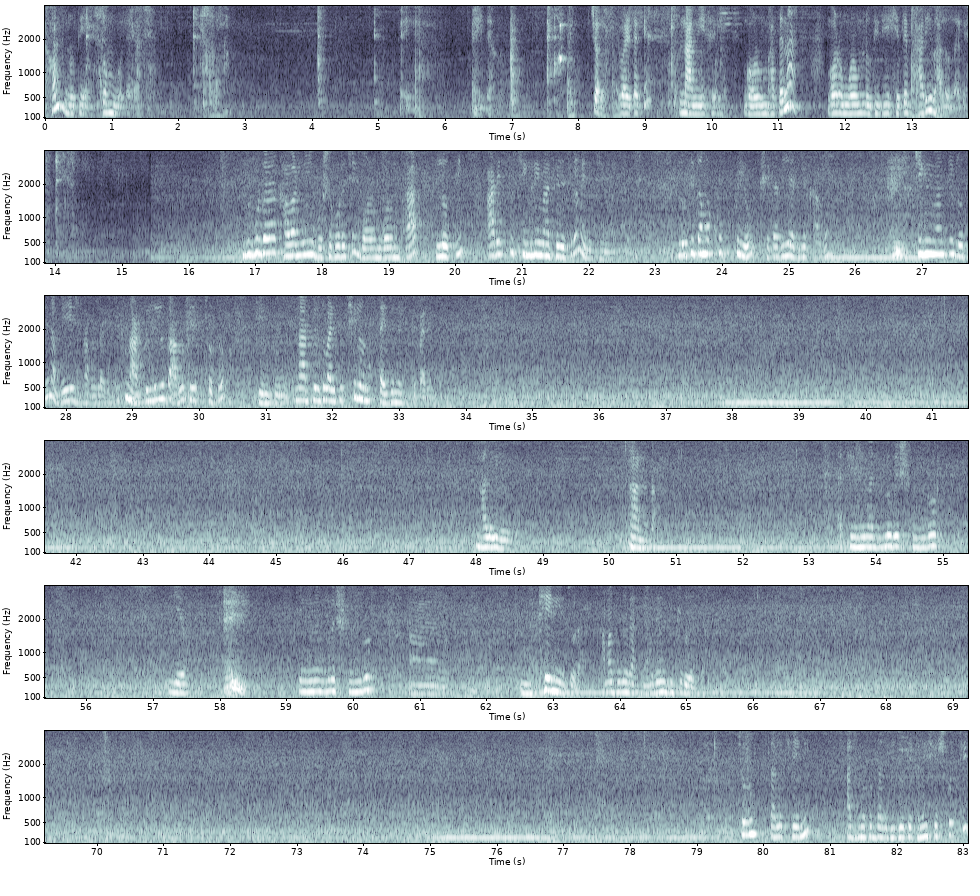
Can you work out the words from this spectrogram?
এখন লতি একদম গলে গেছে এই দেখো চলো, এবার এটাকে নামিয়ে ফেলি। গরম ভাতে না, গরম গরম লুতি দিয়ে খেতে ভারী ভালো লাগে। দুপুরবেলার খাবার নিয়ে বসে পড়েছি, গরম গরম ভাত, লতি, আর একটু চিংড়ি মাছ ভেজেছিলাম, এই যে চিংড়ি মাছ লতি তো আমার খুব প্রিয়, সেটা দিয়ে আজকে খাব। চিংড়ি মাছ দিয়ে লতি না বেশ ভালো লাগে। একটু নারকেল দিলে তো আরও টেস্ট হতো, কিন্তু নারকেল তো বাড়িতে ছিল না, তাই জন্য দিতে পারিনি। ভালোই হয়েছে। রান্নাটা আর চিংড়ি মাছগুলো বেশ সুন্দর। ইয়ে। চিংড়ি মাছগুলো বেশ সুন্দর। খেয়ে নিয়েছে ওরা। আমার জন্য রাখিনি, আমার জন্য দুটো রয়েছে। চলুন, তাহলে খেয়ে নিই। আজকের মতন তাহলে ভিডিওটা এখানেই শেষ করছি।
